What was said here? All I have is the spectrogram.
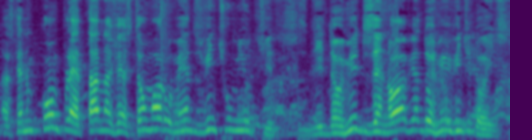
nós queremos completar na gestão mais ou menos 21 mil títulos, de 2019 a 2022.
